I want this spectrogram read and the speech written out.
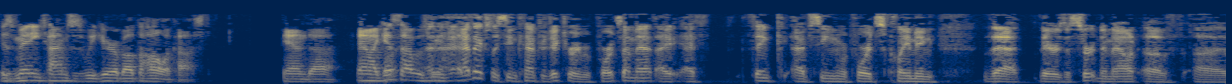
as many times as we hear about the Holocaust. And uh, and I guess I was. I've actually seen contradictory reports on that. I, I think I've seen reports claiming that there's a certain amount of uh,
